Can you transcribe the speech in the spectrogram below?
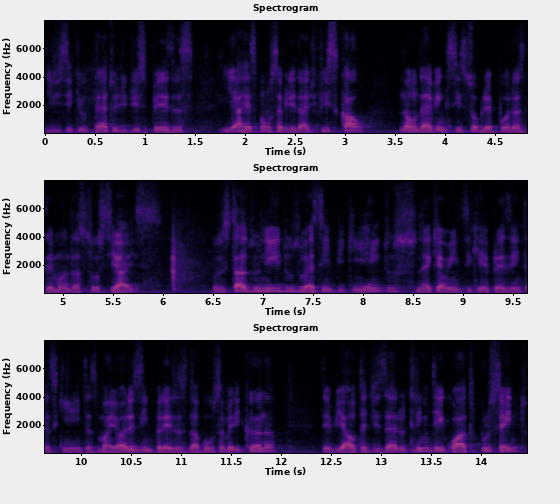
disse que o teto de despesas e a responsabilidade fiscal não devem se sobrepor às demandas sociais. Nos Estados Unidos, o S&P 500, né, que é o índice que representa as 500 maiores empresas da bolsa americana, teve alta de 0,34%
